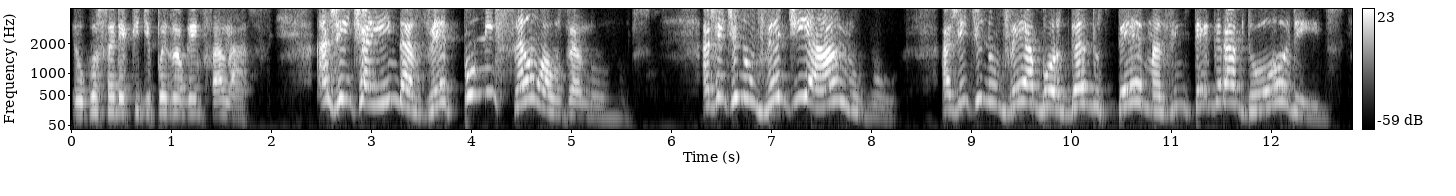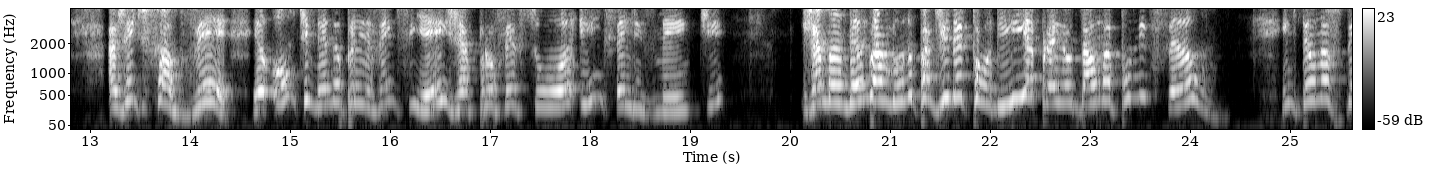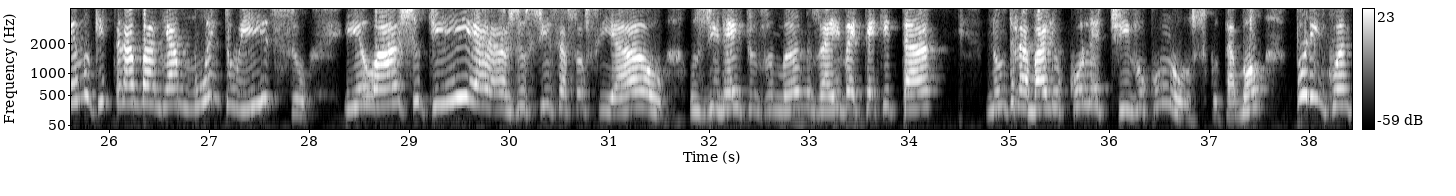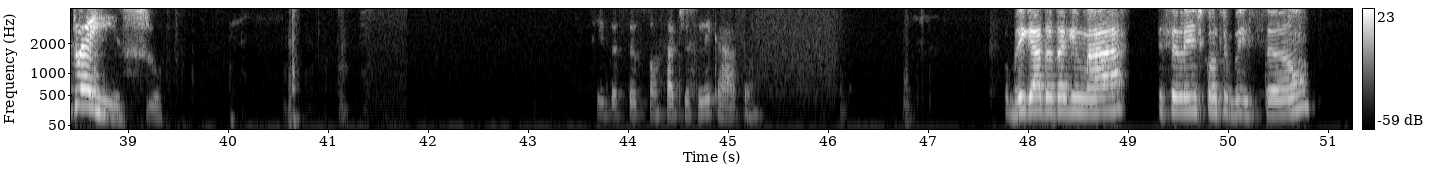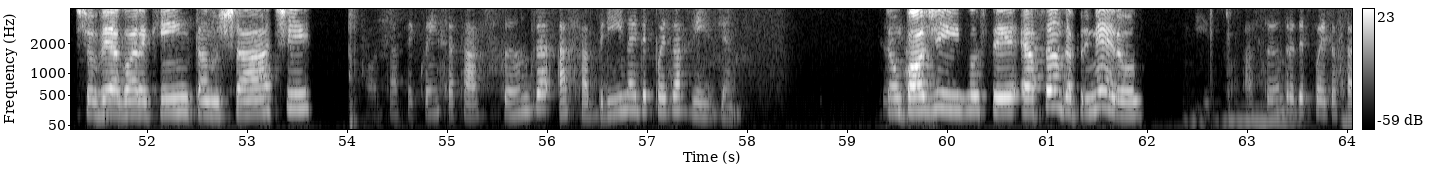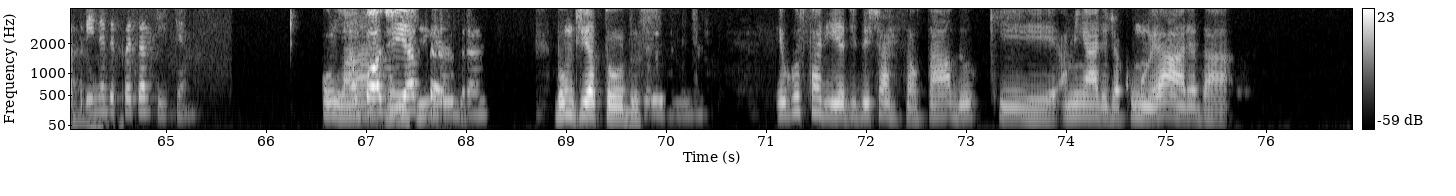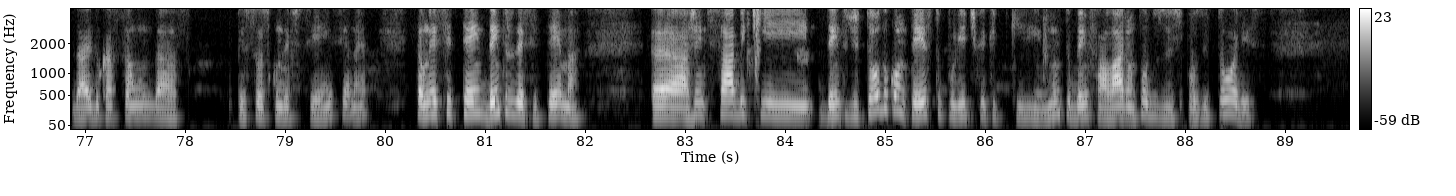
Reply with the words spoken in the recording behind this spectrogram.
Eu gostaria que depois alguém falasse. A gente ainda vê punição aos alunos. A gente não vê diálogo. A gente não vê abordando temas integradores. A gente só vê. Eu, ontem mesmo eu presenciei já professor, infelizmente, já mandando aluno para a diretoria para eu dar uma punição. Então, nós temos que trabalhar muito isso, e eu acho que a justiça social, os direitos humanos aí vai ter que estar num trabalho coletivo conosco, tá bom? Por enquanto é isso. Cida, seu som está desligado. Obrigada, Dagmar. Excelente contribuição. Deixa eu ver agora quem está no chat. Na sequência está a Sandra, a Sabrina e depois a Vivian. Então pode ir você. É a Sandra primeiro? Isso. A Sandra, depois a Sabrina e depois a Vivian. Olá. Então pode ir dia. a Sandra. Bom dia a todos. Dia. Eu gostaria de deixar ressaltado que a minha área de acúmulo é a área da, da educação das pessoas com deficiência, né? Então, nesse dentro desse tema, Uh, a gente sabe que, dentro de todo o contexto político que, que, muito bem falaram todos os expositores,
